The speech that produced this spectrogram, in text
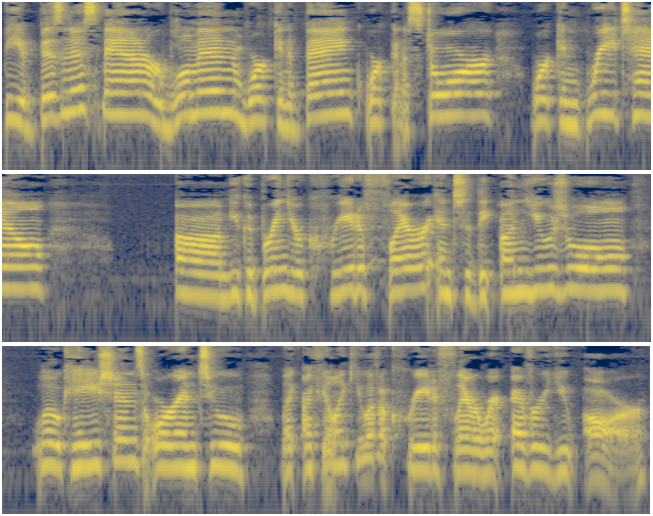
be a businessman or woman, work in a bank, work in a store, work in retail, um, you could bring your creative flair into the unusual locations or into, like, I feel like you have a creative flair wherever you are.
